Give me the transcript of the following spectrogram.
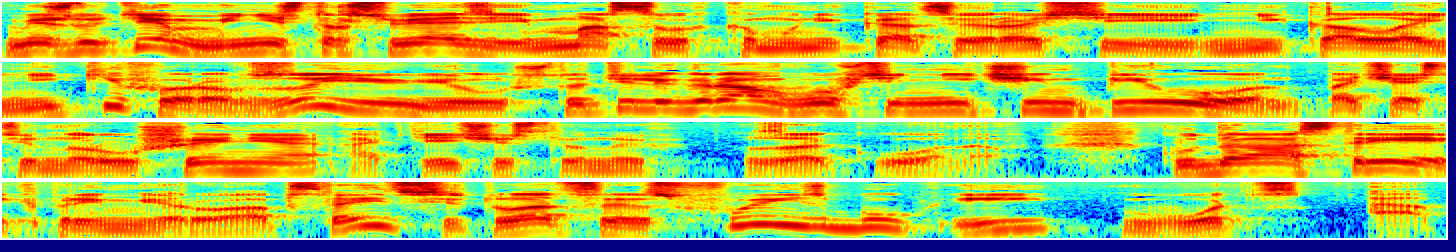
Между тем, министр связи и массовых коммуникаций России Николай Никифоров заявил, что Телеграм вовсе не чемпион по части нарушения отечественных законов. Куда острее, к примеру, обстоит ситуация с Facebook и WhatsApp.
